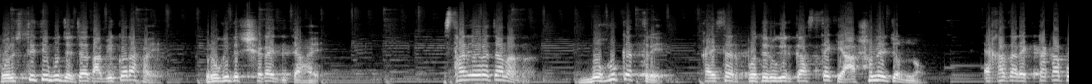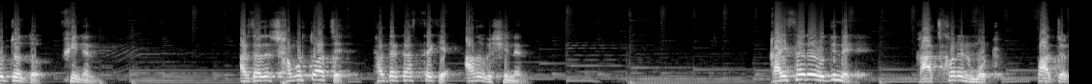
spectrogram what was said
পরিস্থিতি বুঝে যা দাবি করা হয়, রোগীদের সেটাই দিতে হয়। স্থানীয়রা জানান, বহু ক্ষেত্রে কাইসার প্রতি রোগীর কাছ থেকে আসনের জন্য এক হাজার এক টাকা পর্যন্ত ফি নেন। আর যাদের সামর্থ্য আছে, তাদের কাছ থেকে আরও বেশি নেন। কাইসারের অধীনে কাজ করেন মোট পাঁচজন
